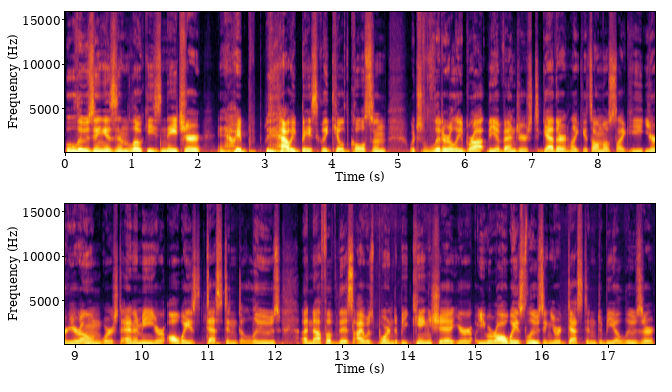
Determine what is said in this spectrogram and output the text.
losing is in Loki's nature and how he how he basically killed Coulson, which literally brought the Avengers together. Like it's almost like he, you're your own worst enemy. You're always destined to lose. Enough of this I was born to be king shit. You're you were always losing. You're destined to be a loser.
